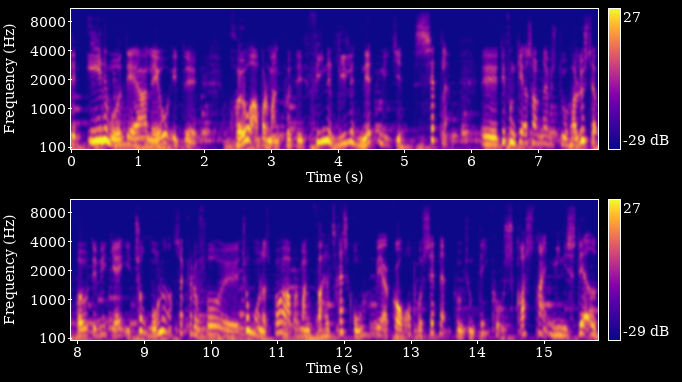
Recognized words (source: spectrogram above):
Den ene måde, det er at lave et øh, prøveabonnement på det fine lille netmedie Zetland. Øh, det fungerer sådan, at hvis du har lyst til at prøve det medie af i to måneder, så kan du få øh, to måneders prøveabonnement for 50 kroner ved at gå over på zetland.dk-ministeriet.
